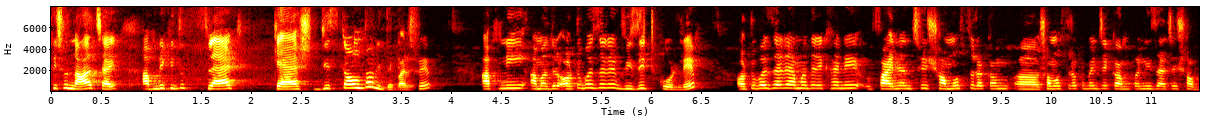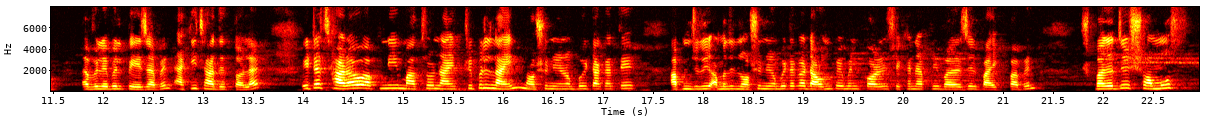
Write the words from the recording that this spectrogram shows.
কিছু না চাই আপনি কিন্তু ফ্ল্যাট ক্যাশ ডিসকাউন্টও নিতে পারেন। আপনি আমাদের অটোবাজারে ভিজিট করলে অটো বাজারে আমাদের এখানে ফাইন্যান্সের সমস্ত রকম সমস্ত রকমের যে কোম্পানিজ আছে সব অ্যাভেলেবেল পেয়ে যাবেন একই ছাদের তলায়। এটা ছাড়াও আপনি মাত্র নাইন ট্রিপল নাইন নশো নিরানব্বই টাকাতে আপনি যদি আমাদের নশো নিরানব্বই টাকা ডাউন পেমেন্ট করেন, সেখানে আপনি বাজাজের বাইক পাবেন। বাজাজের সমস্ত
